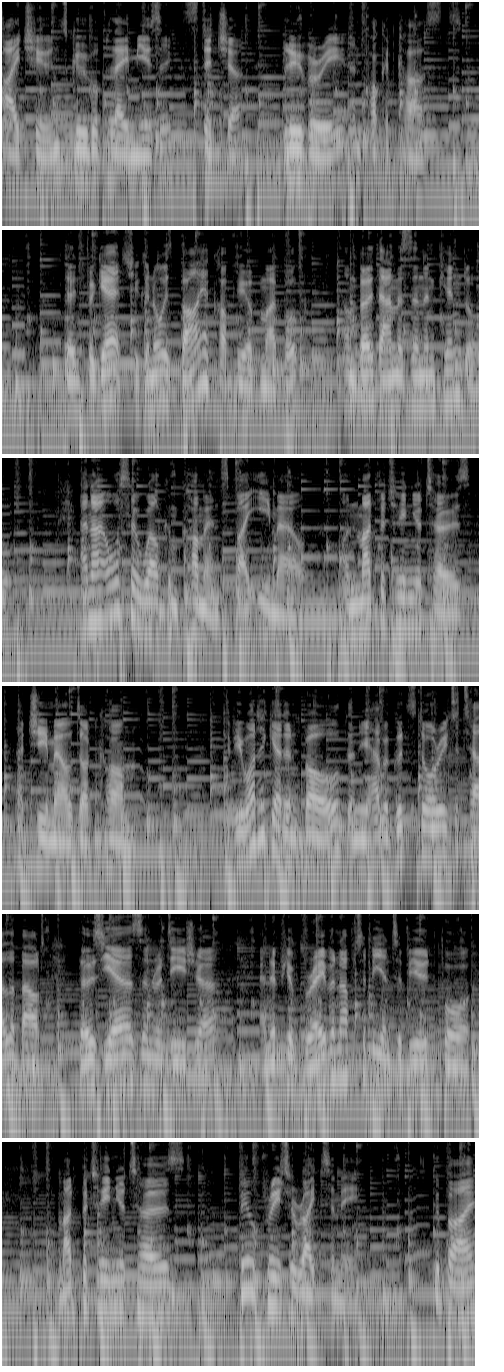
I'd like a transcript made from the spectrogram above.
iTunes, Google Play Music, Stitcher, Blubrry, and Pocket Casts. Don't forget, you can always buy a copy of my book on both Amazon and Kindle. And I also welcome comments by email on mudbetweenyourtoes at gmail.com. If you want to get involved and you have a good story to tell about those years in Rhodesia, and if you're brave enough to be interviewed for Mud Between Your Toes, feel free to write to me. Goodbye.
